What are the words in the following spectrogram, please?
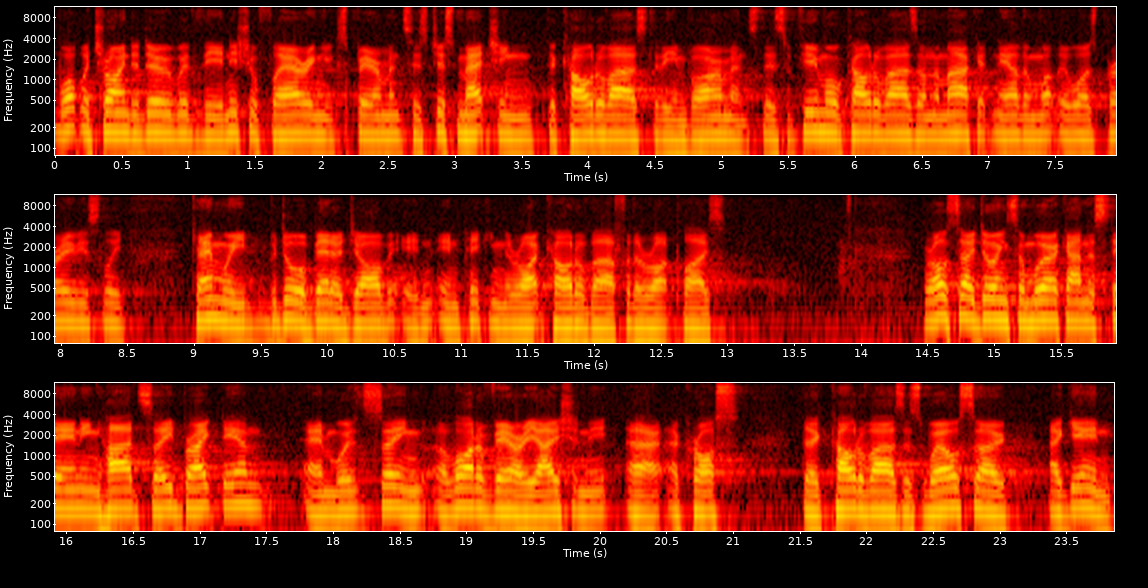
what we're trying to do with the initial flowering experiments is just matching the cultivars to the environments. There's a few more cultivars on the market now than what there was previously. Can we do a better job in, in picking the right cultivar for the right place? We're also doing some work understanding hard seed breakdown and we're seeing a lot of variation uh, across the cultivars as well. So again,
